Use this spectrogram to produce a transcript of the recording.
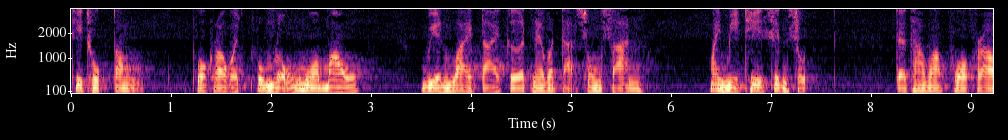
ที่ถูกต้อง พวกเราก็รุ่มหลงมัวเมา เวียนว่ายตายเกิดในวัฏสงสาร ไม่มีที่สิ้นสุด แต่ถ้าว่าพวกเรา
